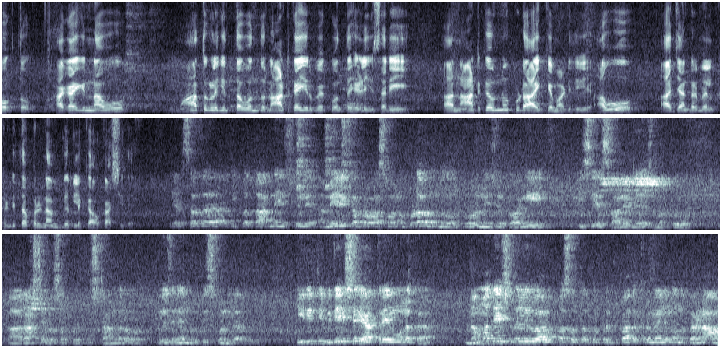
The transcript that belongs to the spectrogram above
ಹೋಗ್ತವೆ. ಹಾಗಾಗಿ ನಾವು ಮಾತುಗಳಿಗಿಂತ ಒಂದು ನಾಟಕ ಇರಬೇಕು ಅಂತ ಹೇಳಿ ಸರಿ ಆ ನಾಟಕವನ್ನು ಕೂಡ ಆಯ್ಕೆ ಮಾಡಿದ್ದೀವಿ ಅವು ಆ ಜನರ ಮೇಲೆ ಖಂಡಿತ ಪರಿಣಾಮ ಬೀರಲಿಕ್ಕೆ ಅವಕಾಶ ಇದೆ. ಎರಡು ಸಾವಿರದ ಇಪ್ಪತ್ತಾರನೇ ಇಸ್ವಿಯಲ್ಲಿ ಅಮೇರಿಕ ಪ್ರವಾಸವನ್ನು ಕೂಡ ಒಂದು ಪೂರ್ವ ಟಿ ಸಿ ಎಸ್ ಹಾಲಿಡೇಸ್ ಮತ್ತು ರಾಷ್ಟ್ರೀಯ ಬಸವ ಪ್ರತಿಷ್ಠಾನರು ಯೋಜನೆಯನ್ನು ರೂಪಿಸಿಕೊಂಡಿದ್ದಾರೆ. ಈ ರೀತಿ ವಿದೇಶ ಯಾತ್ರೆಯ ಮೂಲಕ ನಮ್ಮ ದೇಶದಲ್ಲಿರುವ ಬಸವ ತತ್ವ ಪ್ರತಿಪಾದಕರ ಮೇಲೆ ಒಂದು ಪರಿಣಾಮ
